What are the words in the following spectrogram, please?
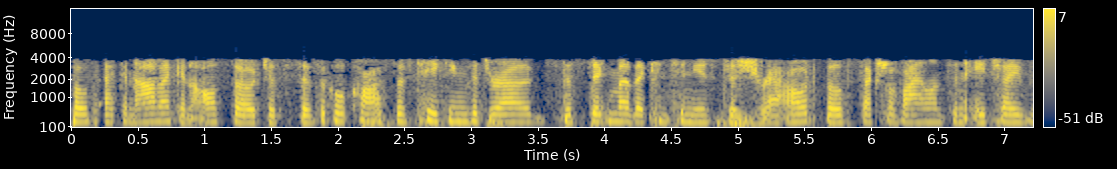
both economic and also just physical costs of taking the drugs, the stigma that continues to shroud both sexual violence and HIV,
